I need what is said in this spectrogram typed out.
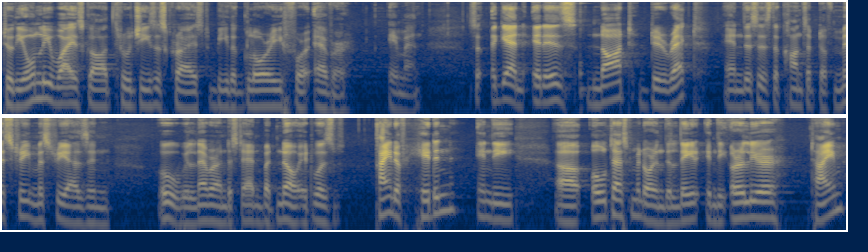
To the only wise God, through Jesus Christ, be the glory forever. Amen. So, again, it is not direct, and this is the concept of mystery. Mystery, as in, oh, we'll never understand. But no, it was kind of hidden in the uh, Old Testament or in the late, in the earlier time,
